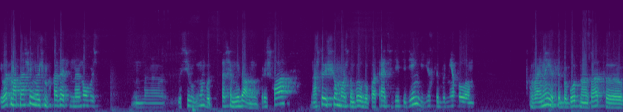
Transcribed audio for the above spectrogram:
И в этом отношении очень показательная новость Э, ну, вот совсем недавно пришла, на что еще можно было бы потратить эти деньги, если бы не было войны, если бы год назад э,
